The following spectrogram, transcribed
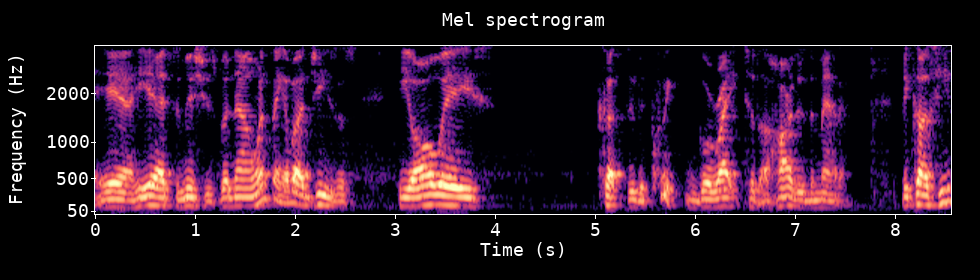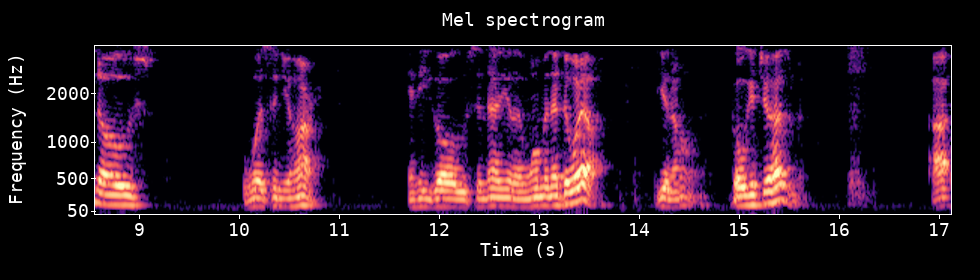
yeah, he had some issues. But now, one thing about Jesus, he always cut through the quick and go right to the heart of the matter because he knows what's in your heart. And he goes, and now you're the woman at the well, you know, go get your husband. I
